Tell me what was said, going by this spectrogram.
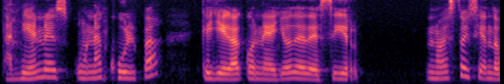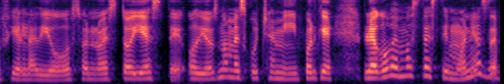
También es una culpa que llega con ello de decir, no estoy siendo fiel a Dios o no estoy, este, o Dios no me escucha a mí, porque luego vemos testimonios de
